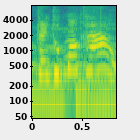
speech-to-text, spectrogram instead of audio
ใครทุบหม้อข้าว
